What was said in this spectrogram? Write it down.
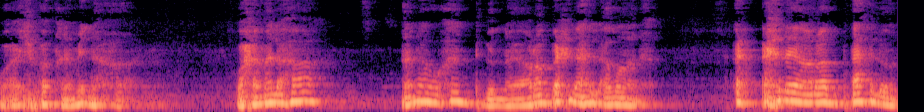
وأشفقن منها. وحملها أنا وأنت. قلنا يا رب إحنا هالأمانة إحنا يا رب أهل.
